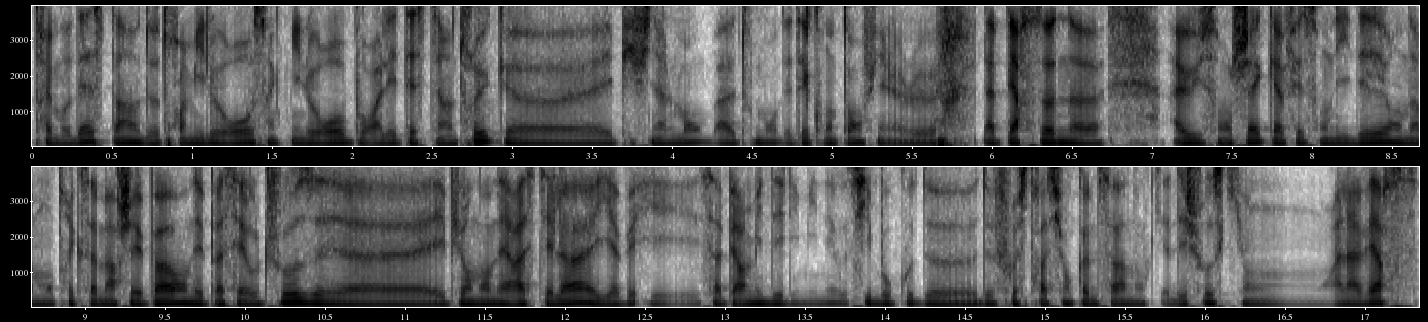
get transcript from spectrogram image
très modestes, hein, de 3 000 euros, 5 000 euros pour aller tester un truc. et puis finalement, bah, tout le monde était content. la personne a eu son chèque, a fait son idée, on a montré que ça marchait pas, on est passé à autre chose et, puis on en est resté là. Et, ça a permis d'éliminer aussi beaucoup de, de frustration comme ça. Donc il y a des choses qui ont, à l'inverse,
